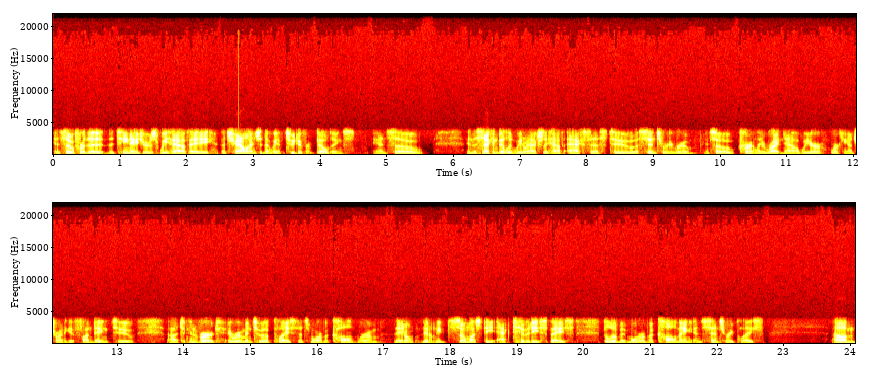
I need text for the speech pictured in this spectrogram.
and so for the the teenagers, we have a a challenge in that we have two different buildings, and so in the second building, we don't actually have access to a sensory room. And so currently, right now, we are working on trying to get funding to uh, to convert a room into a place that's more of a calm room. They don't they don't need so much the activity space, but a little bit more of a calming and sensory place. Um,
